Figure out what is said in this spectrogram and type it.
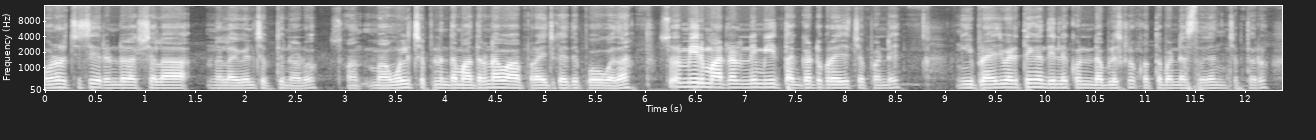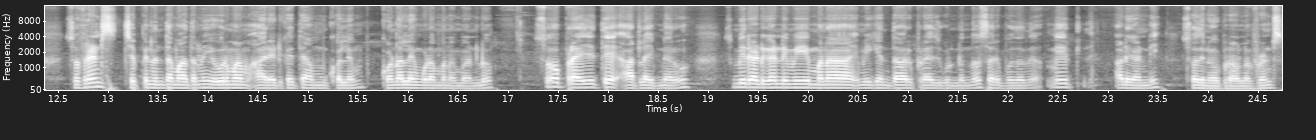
ఓనర్ వచ్చేసి రెండు లక్షల నలభై వేలు చెప్తున్నాడు. సో మామూలుగా చెప్పినంత మాత్రాన ఆ ప్రైజ్కి అయితే పోవు కదా. సో మీరు మాట్లాడండి మీ తగ్గట్టు ప్రైజ్ చెప్పండి. ఈ ప్రైజ్ పెడితే ఇంకా దీనిలో కొన్ని డబ్బులు వేసుకుని కొత్త బండి వస్తుంది అని చెప్తారు. సో ఫ్రెండ్స్ చెప్పినంత మాత్రం ఎవరు మనం ఆ రేటుకి అయితే అమ్ముకోలేం కొనలేం కూడా మన బండ్లు. సో ప్రైజ్ అయితే అట్లా అయిపోయినారు. సో మీరు అడగండి మీ మన మీకు ఎంతవరకు ప్రైజ్ ఉంటుందో సరిపోతుందో. మీరు అడగండి. సో అది నో ప్రాబ్లం ఫ్రెండ్స్.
